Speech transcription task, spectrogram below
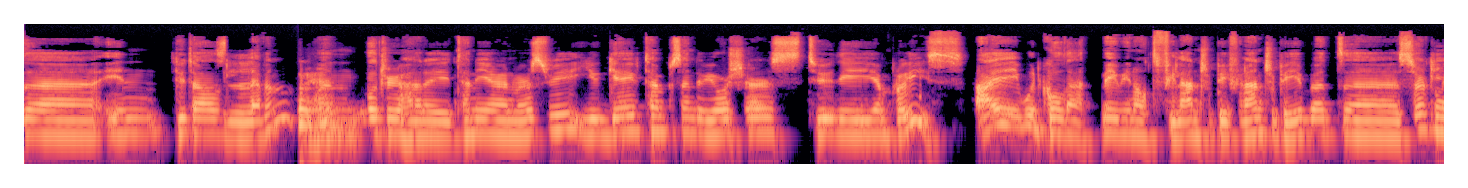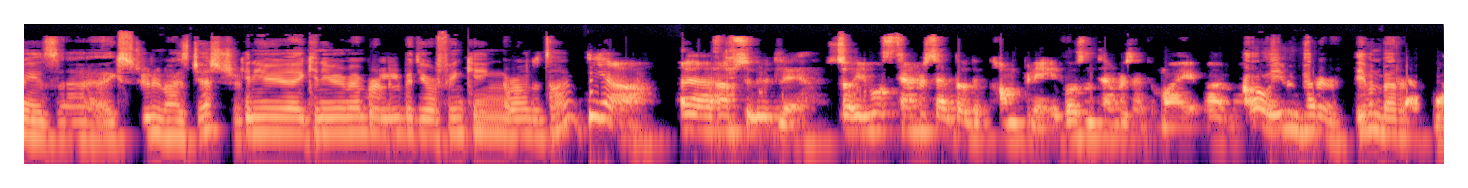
uh, in 2011, mm-hmm. when Lottery had a 10-year anniversary, you gave 10% of your shares to the employees. I would call that maybe not philanthropy, philanthropy, but certainly is an extremely nice gesture. Can you can you remember a little bit your thinking around it? Time? Yeah, uh, absolutely. So it was 10% of the company. It wasn't 10% of my, my, Oh, even better. Even better. Yeah.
